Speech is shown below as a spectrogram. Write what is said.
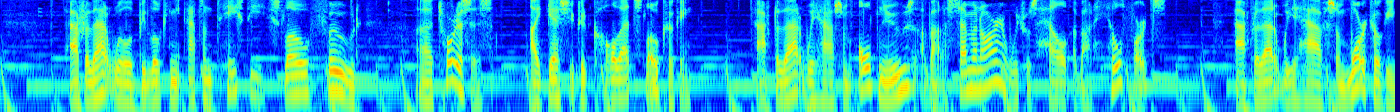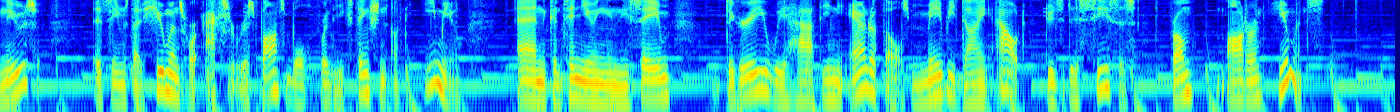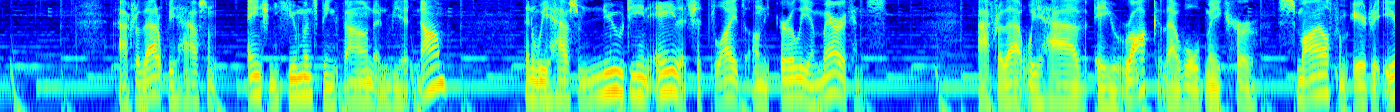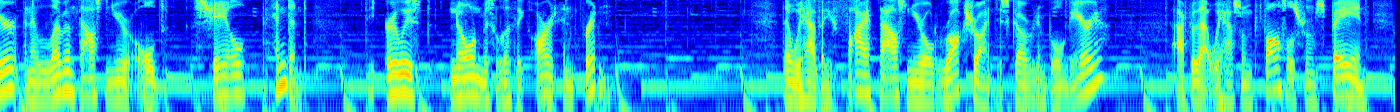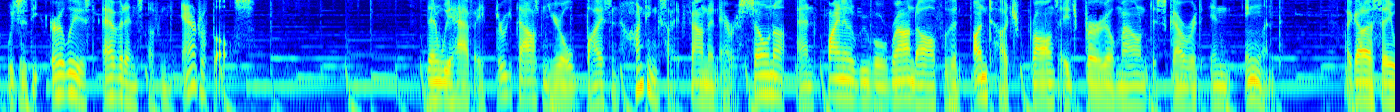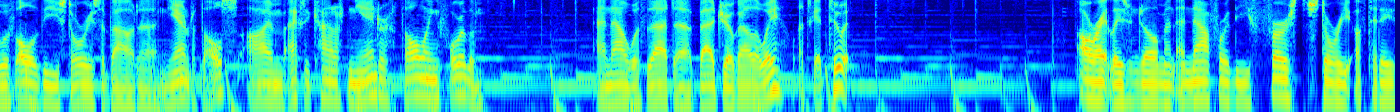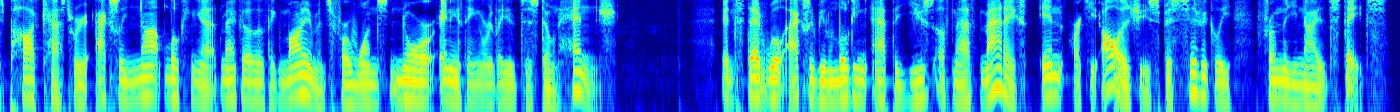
After that, we'll be looking at some tasty, slow food. Uh, tortoises. I guess you could call that slow cooking. After that, we have some old news about a seminar which was held about hill forts. After that, we have some more cooking news. It seems that humans were actually responsible for the extinction of the emu. And continuing in the same degree, we have the Neanderthals maybe dying out due to diseases from modern humans. After that, we have some ancient humans being found in Vietnam. Then we have some new DNA that sheds light on the early Americans. After that, we have a rock that will make her smile from ear to ear, an 11,000 year old shale pendant, the earliest known Mesolithic art in Britain. Then we have a 5,000 year old rock shrine discovered in Bulgaria. After that, we have some fossils from Spain, which is the earliest evidence of Neanderthals. Then we have a 3,000 year old bison hunting site found in Arizona, and finally, we will round off with an untouched Bronze Age burial mound discovered in England. I gotta say, with all of these stories about uh, Neanderthals, I'm actually kind of Neanderthaling for them. And now, with that uh, bad joke out of the way, let's get to it. All right, ladies and gentlemen, and now for the first story of today's podcast. We're actually not looking at megalithic monuments for once, nor anything related to Stonehenge. Instead, we'll actually be looking at the use of mathematics in archaeology, specifically from the United States.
